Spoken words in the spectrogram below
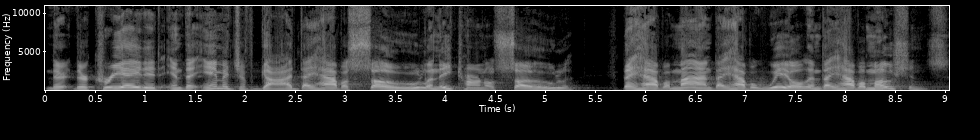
They're, they're created in the image of God. They have a soul, an eternal soul. They have a mind, they have a will, and they have emotions.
